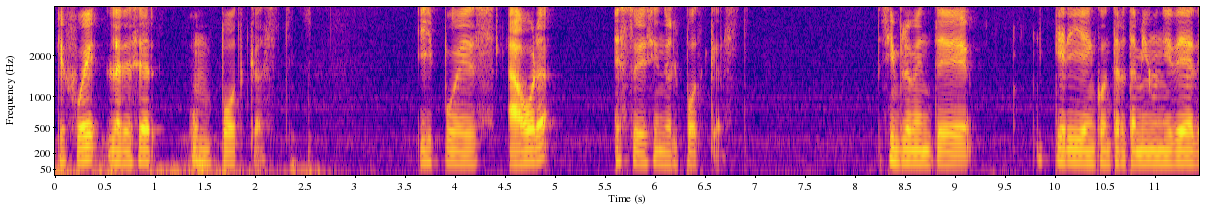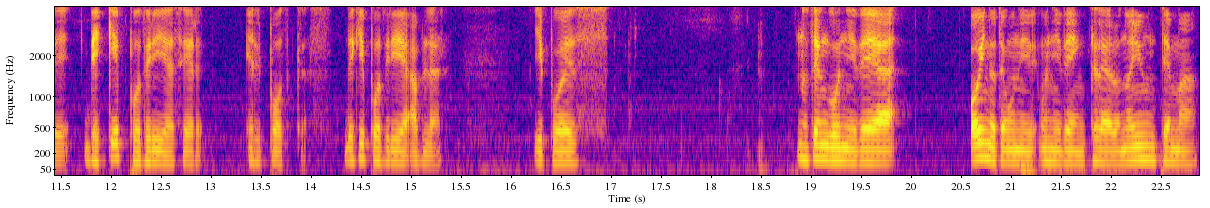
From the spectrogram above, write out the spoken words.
que fue la de hacer un podcast. Y pues ahora estoy haciendo el podcast. Simplemente quería encontrar también una idea de, de qué podría ser el podcast, de qué podría hablar. Y pues no tengo una idea, hoy no tengo una, una idea en claro, no hay un tema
